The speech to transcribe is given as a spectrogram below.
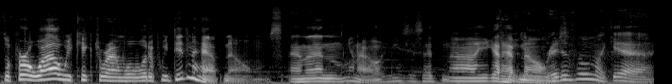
So for a while, we kicked around. Well, what if we didn't have gnomes? And then, you know, he just said, no, you gotta have Can you get gnomes. Rid of them? Like yeah.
